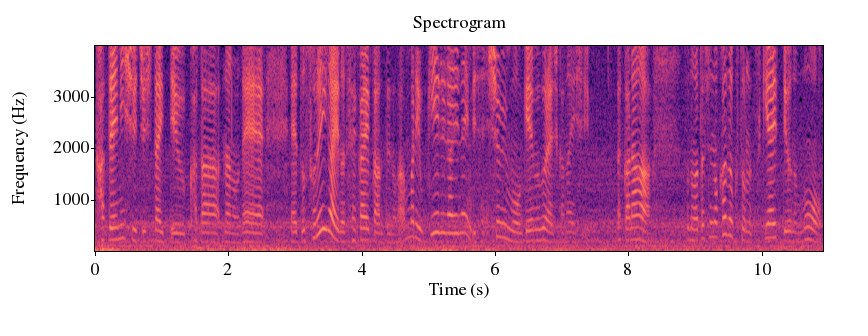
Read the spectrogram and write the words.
家庭に集中したいっていう方なので、えーと、それ以外の世界観っていうのがあんまり受け入れられないんですね。趣味もゲームぐらいしかないし。だからその私の家族との付き合いっていうのも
